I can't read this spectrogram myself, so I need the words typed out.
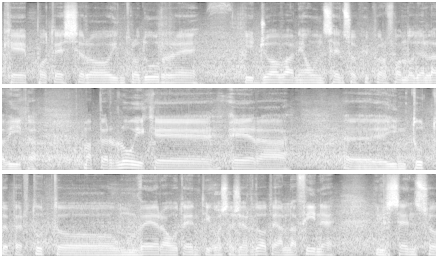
che potessero introdurre i giovani a un senso più profondo della vita, ma per lui che era eh, in tutto e per tutto un vero autentico sacerdote, alla fine il senso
